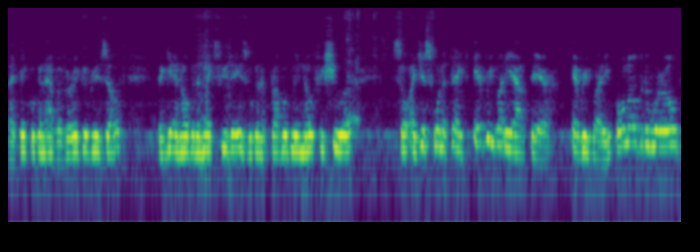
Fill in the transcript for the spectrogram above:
And I think we're going to have a very good result. Again, over the next few days, we're going to probably know for sure. So I just want to thank everybody out there, everybody, all over the world.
